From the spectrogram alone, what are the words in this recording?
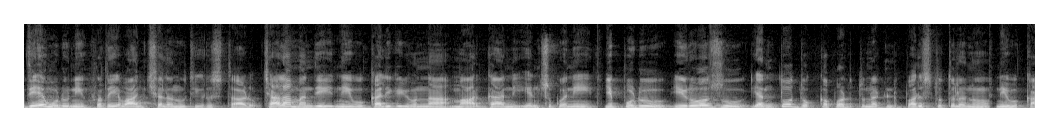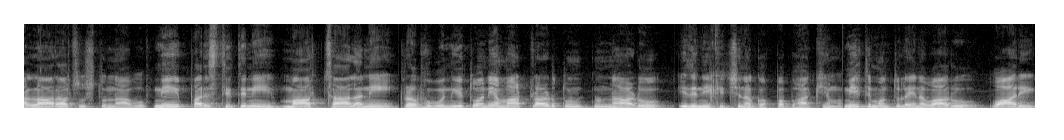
దేవుడు నీ హృదయ వాంఛలను తీరుస్తాడు. చాలా మంది నీవు కలిగి ఉన్న మార్గాన్ని ఎంచుకొని ఇప్పుడు ఈ రోజు ఎంతో దుఃఖపడుతున్నటువంటి పరిస్థితులను నీవు కళ్ళారా చూస్తున్నావు. నీ పరిస్థితిని మార్చాలని ప్రభువు నీతోనే మాట్లాడుతుంటున్నాడు. ఇది నీకిచ్చిన గొప్ప భాగ్యము. నీతిమంతులైన వారు వారి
